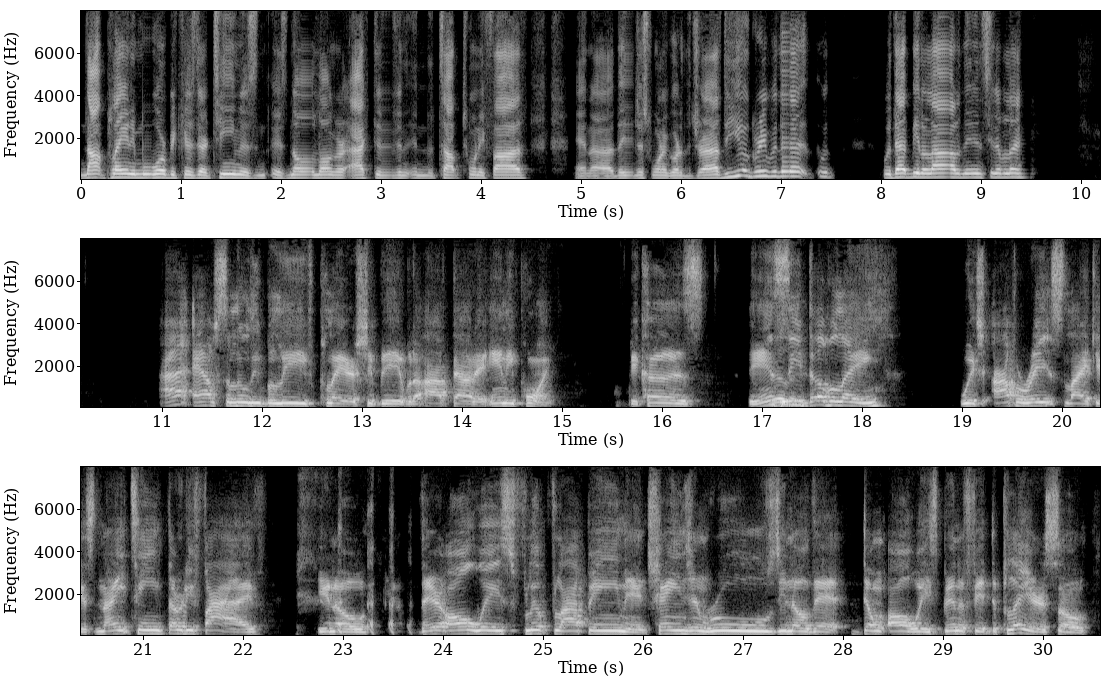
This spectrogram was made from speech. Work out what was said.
not play anymore because their team is is no longer active in, in the top 25 and uh, they just want to go to the draft. Do you agree with that with, with that being allowed in the NCAA? I absolutely believe players should be able to opt out at any point because the NCAA, which operates like it's 1935, you know, they're always flip flopping and changing rules, you know, that don't always benefit the players. So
